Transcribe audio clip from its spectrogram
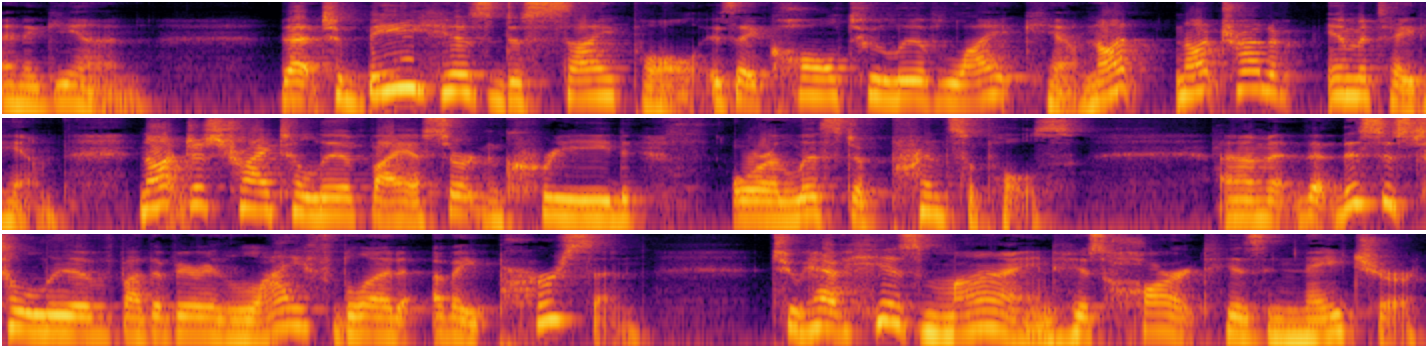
and again. That to be his disciple is a call to live like him, not, not try to imitate him, not just try to live by a certain creed or a list of principles. Um, that this is to live by the very lifeblood of a person, to have his mind, his heart, his nature,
